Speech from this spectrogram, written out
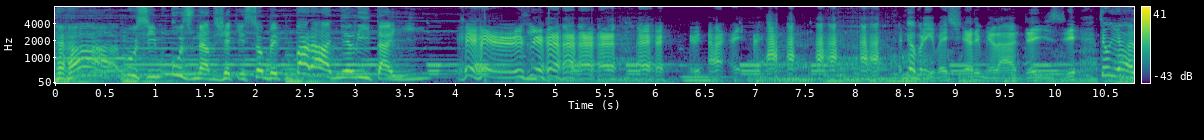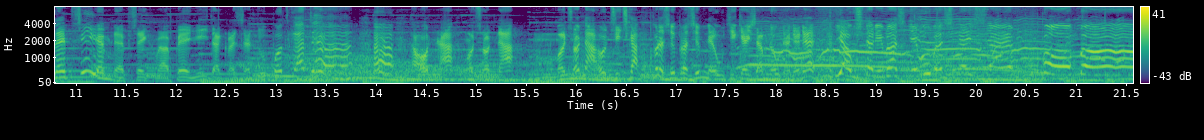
Haha, musím uznat, že ti soby parádně lítají. Dobrý večer, milá Daisy. To je ale příjemné překvapení, takhle se tu potkat. Hodná, moc hodná, moc hodná holčička. Prosím, prosím, neutíkej za mnou, ne, ne, ne. Já už tady vlastně vůbec nejsem. Pomoc!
